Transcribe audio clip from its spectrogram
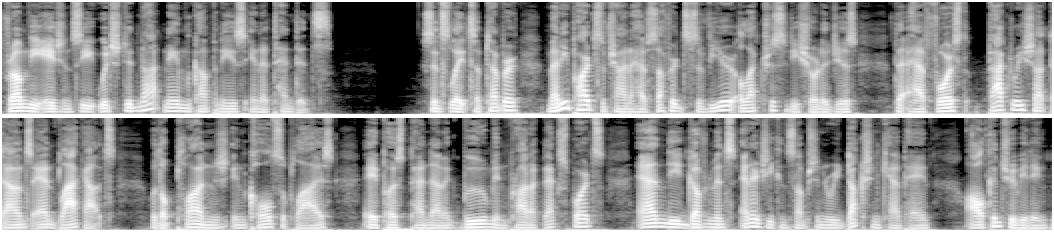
from the agency, which did not name the companies in attendance. Since late September, many parts of China have suffered severe electricity shortages that have forced factory shutdowns and blackouts, with a plunge in coal supplies, a post pandemic boom in product exports, and the government's energy consumption reduction campaign, all contributing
